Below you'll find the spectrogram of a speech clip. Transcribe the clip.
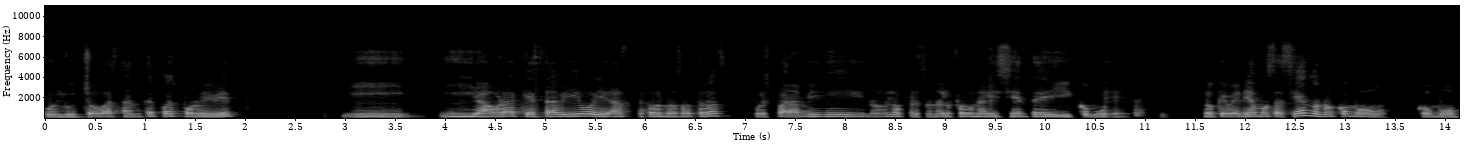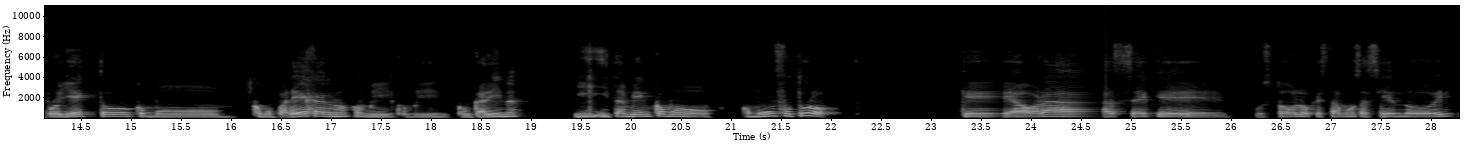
pues luchó bastante pues por vivir y, y ahora que está vivo y está con nosotros, pues para mí, ¿no? Lo personal fue un aliciente y como lo que veníamos haciendo, ¿no? Como, como proyecto, como, como pareja, ¿no? Con mi, con mi, con Karina y, y también como, como un futuro, que ahora sé que pues todo lo que estamos haciendo hoy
